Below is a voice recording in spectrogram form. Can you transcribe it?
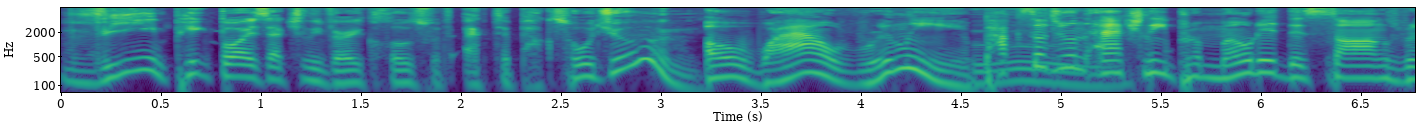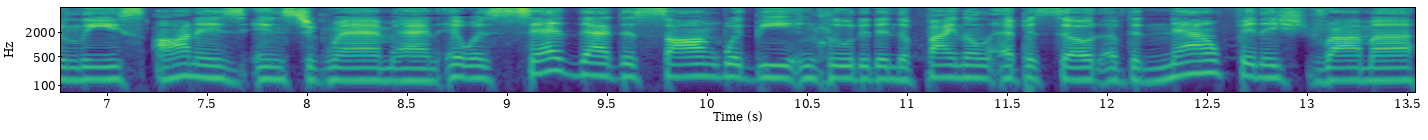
V Peak Boy is actually very close with actor Park Seo-joon. Oh wow, really? Park Seo-joon actually promoted the song's release on his Instagram and it was said that the song would be included in the final episode of the now finished drama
